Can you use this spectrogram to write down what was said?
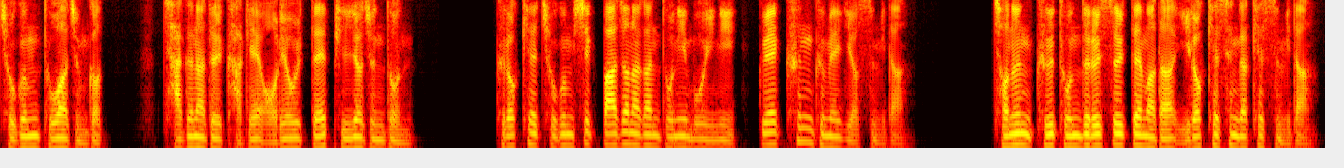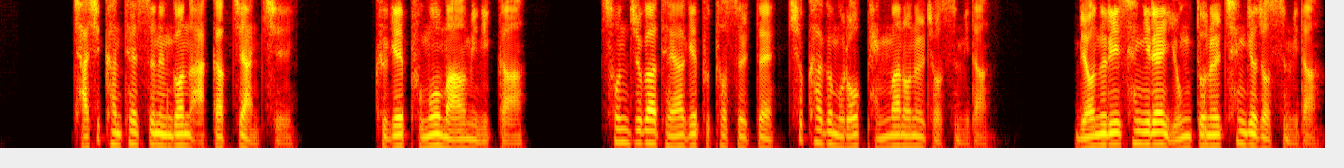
조금 도와준 것, 작은아들 가게 어려울 때 빌려준 돈. 그렇게 조금씩 빠져나간 돈이 모이니 꽤 큰 금액이었습니다. 저는 그 돈들을 쓸 때마다 이렇게 생각했습니다. 자식한테 쓰는 건 아깝지 않지. 그게 부모 마음이니까. 손주가 대학에 붙었을 때 축하금으로 100만 원을 줬습니다. 며느리 생일에 용돈을 챙겨줬습니다.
